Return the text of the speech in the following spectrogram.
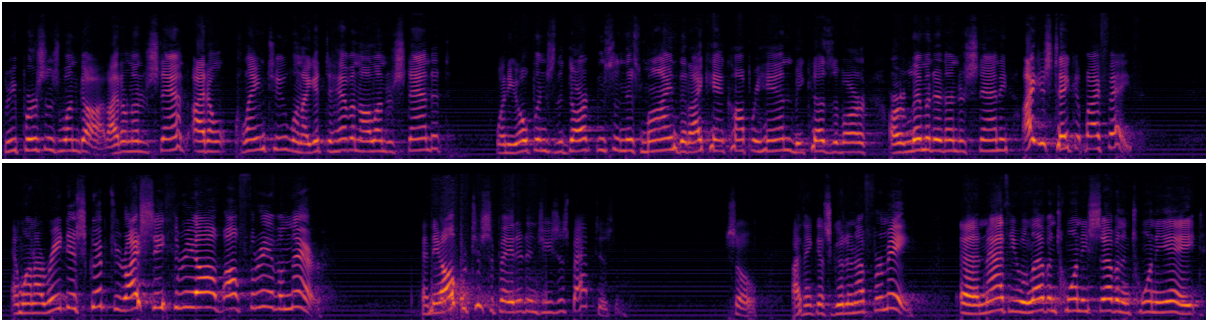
Three persons, one God. I don't understand. I don't claim to. When I get to heaven, I'll understand it. When He opens the darkness in this mind that I can't comprehend because of our, our limited understanding, I just take it by faith. And when I read this scripture, I see three of, all three of them there. And they all participated in Jesus' baptism. So I think that's good enough for me. Uh, in Matthew 11, 27 and 28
